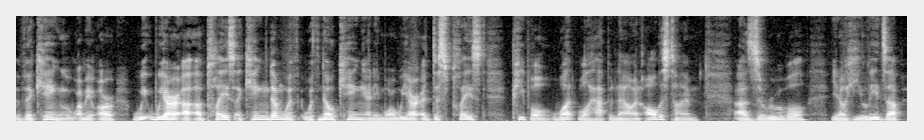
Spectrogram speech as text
the king? I mean, or we, we are a, a place, a kingdom with, with no king anymore. We are a displaced people. What will happen now? And all this time, uh, Zerubbabel, you know, he leads up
